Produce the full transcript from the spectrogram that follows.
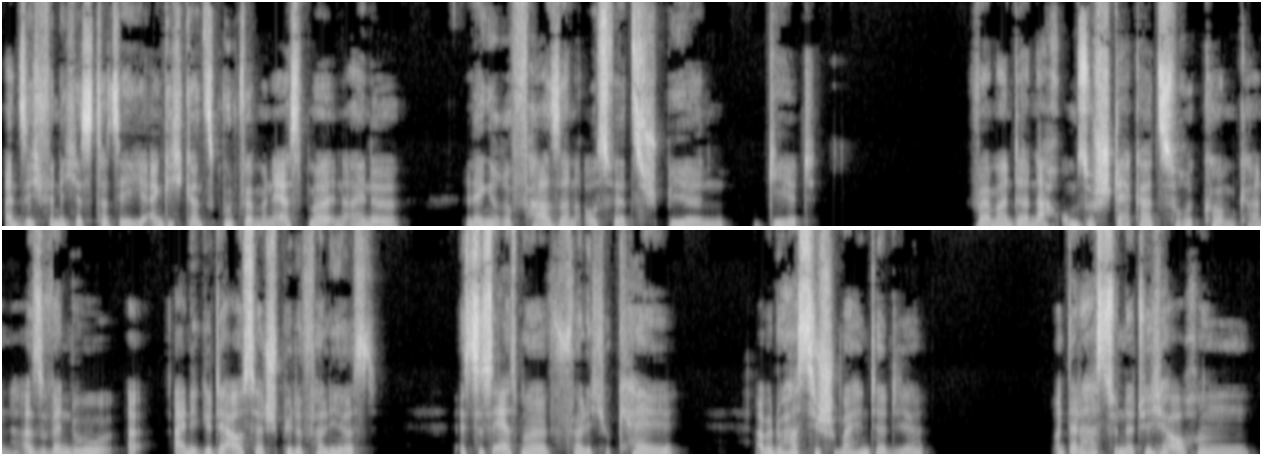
an sich finde ich es tatsächlich eigentlich ganz gut, wenn man erstmal in eine längere Phase an Auswärtsspielen geht, weil man danach umso stärker zurückkommen kann. Also wenn du äh, einige der Auswärtsspiele verlierst, ist es erstmal völlig okay, aber du hast sie schon mal hinter dir. Und dann hast du natürlich auch ein,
